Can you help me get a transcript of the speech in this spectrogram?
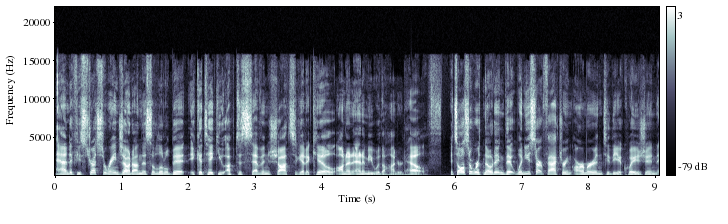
And if you stretch the range out on this a little bit, it could take you up to 7 shots to get a kill on an enemy with 100 health. It's also worth noting that when you start factoring armor into the equation,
